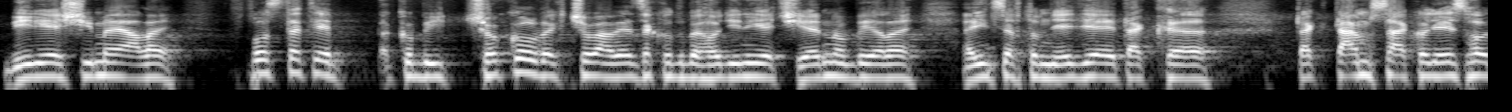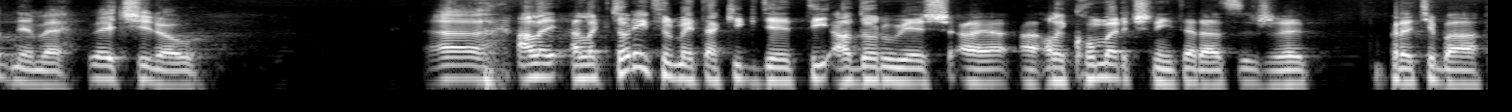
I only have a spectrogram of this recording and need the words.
vyriešime, ale v podstate akoby čokoľvek, čo má viac ako dve hodiny, je čierno-biele a nič sa v tom nedieje, tak, eh, tak tam sa ako nezhodneme väčšinou. Uh, ale, ale ktorý film je taký, kde ty adoruješ, a, ale komerčný teraz, že pre teba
